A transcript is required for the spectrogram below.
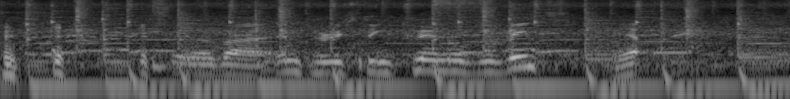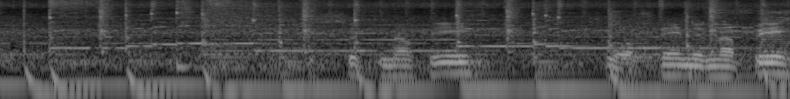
Bit of uh, interesting turn of events. yep. Just sitting up here, or standing up here,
